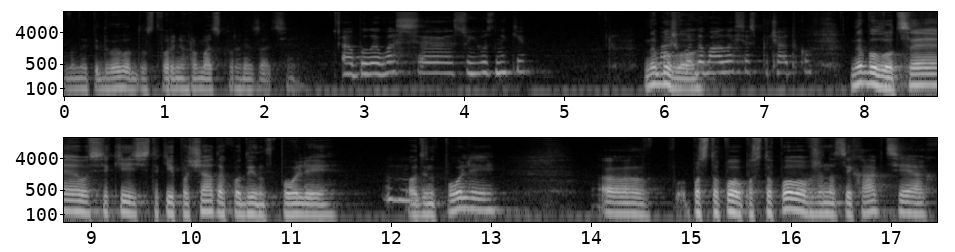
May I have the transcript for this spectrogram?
мене підвело до створення громадської організації. А були у вас е, союзники? Не Важко було. давалося спочатку? Не було. Це ось якийсь такий початок, один в полі, один в полі. Е, Поступово, поступово вже на цих акціях,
